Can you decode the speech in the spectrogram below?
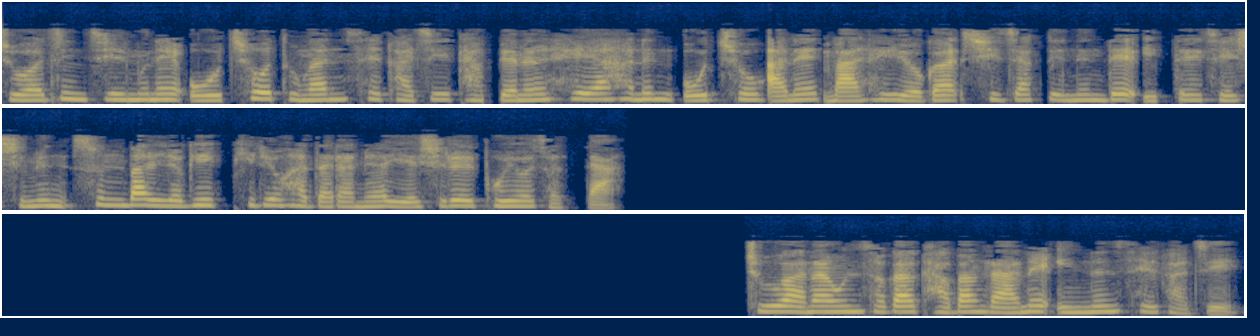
주어진 질문에 5초 동안 세 가지 답변을 해야 하는 5초 안에 말해요가 시작됐는데 이때 제시는 순발력이 필요하다라며 예시를 보여줬다. 주 아나운서가 가방 안에 있는 세 가지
